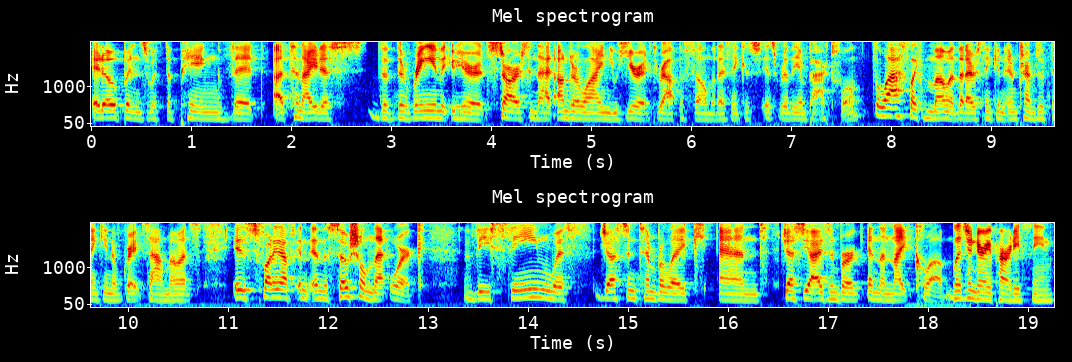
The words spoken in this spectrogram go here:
it opens with the ping that uh, tinnitus, the, the ringing that you hear, it starts, and that underline you hear it throughout the film that I think is, is really impactful. The last like moment that I was thinking in terms of thinking of great sound moments is funny enough in, in the social network the scene with Justin Timberlake and Jesse Eisenberg in the nightclub. Legendary party scene.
